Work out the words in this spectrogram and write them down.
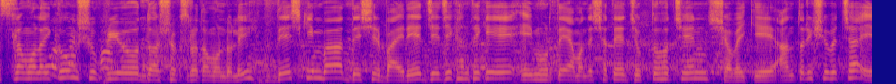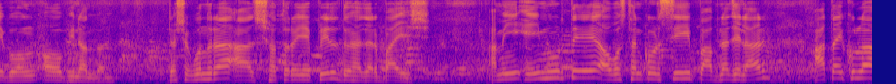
আসসালামু আলাইকুম, সুপ্রিয় দর্শক শ্রোতা মণ্ডলী। দেশ কিংবা দেশের বাইরে যে যেখান থেকে এই মুহূর্তে আমাদের সাথে যুক্ত হচ্ছেন, সবাইকে আন্তরিক শুভেচ্ছা এবং অভিনন্দন। দর্শক বন্ধুরা, আজ সতেরোই এপ্রিল দু হাজার বাইশ। আমি এই মুহূর্তে অবস্থান করছি পাবনা জেলার আতাইকুলা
